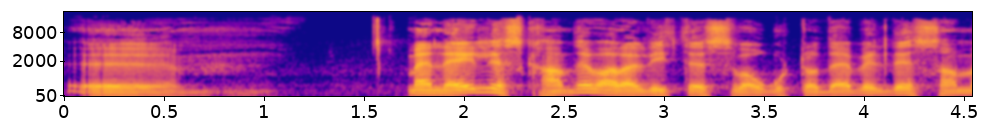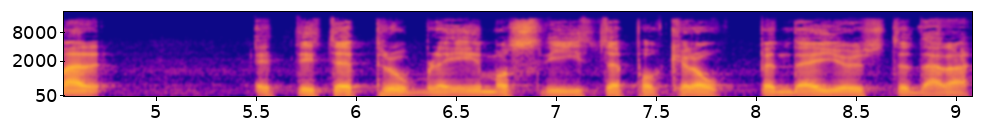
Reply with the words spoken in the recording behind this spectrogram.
Eh, men eljest kan det vara lite svårt och det är väl det som är ett litet problem och sliter på kroppen. Det är just det där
